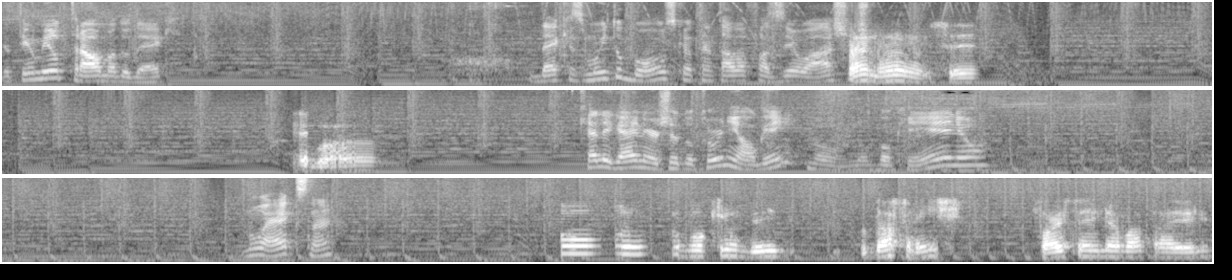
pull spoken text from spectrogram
Eu tenho meio trauma do deck. Decks muito bons que eu tentava fazer, eu acho. Ah não, você. É igual. Quer ligar a energia do turno em alguém? No, no Volcanion? No X, né? O, o, o Volcano dele, o da frente. Força ele a matar ele.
